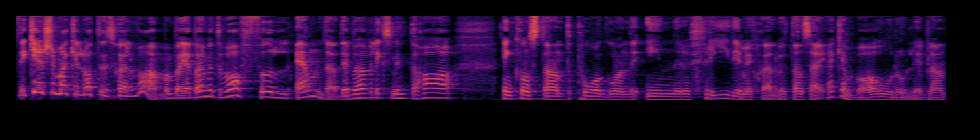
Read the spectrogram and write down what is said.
Det kanske man kan låta sig själv vara. Man bara, jag behöver inte vara fulländad. Jag behöver liksom inte ha en konstant pågående inre frid i mig själv. Utan så här, jag kan vara orolig ibland.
